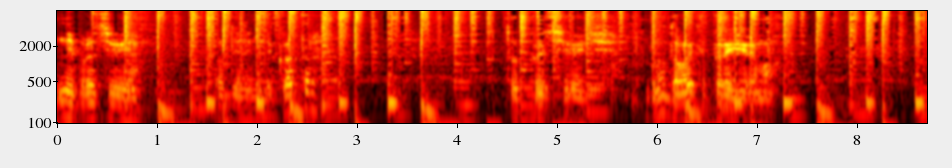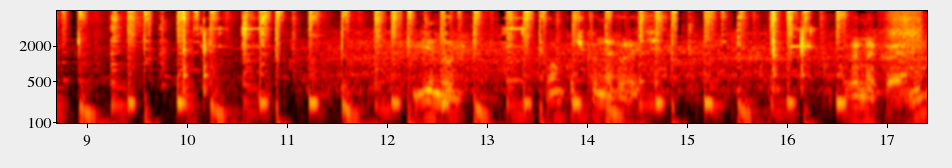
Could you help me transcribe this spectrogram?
Не працює один індикатор. Тут працюють. Ну, давайте перевіримо. Є нуль. Лампочка не горить. Вимикаємо.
